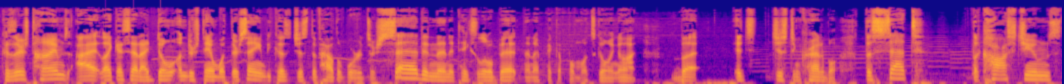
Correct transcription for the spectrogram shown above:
Because there's times I, like I said, I don't understand what they're saying because just of how the words are said, and then it takes a little bit, and then I pick up on what's going on. But it's just incredible. The set, the costumes,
